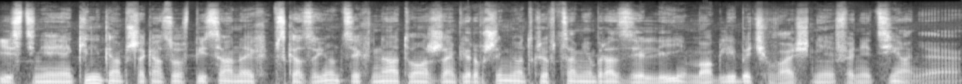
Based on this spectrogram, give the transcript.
Istnieje kilka przekazów pisanych wskazujących na to, że pierwszymi odkrywcami Brazylii mogli być właśnie Fenicjanie.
